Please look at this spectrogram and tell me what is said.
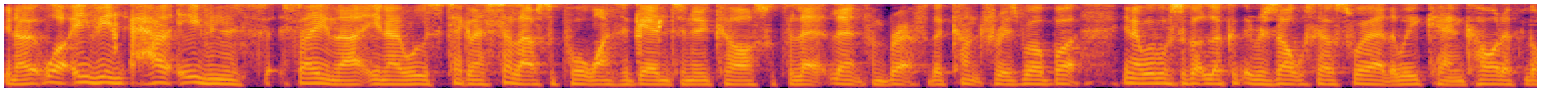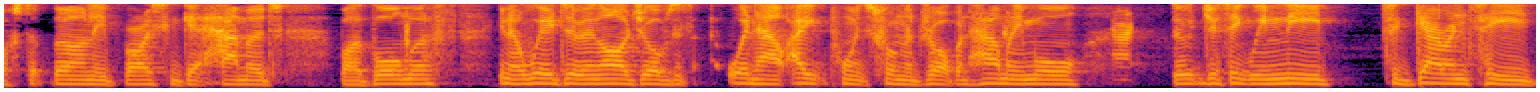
you know, well, even even saying that, you know, we was taking a sellout support once again to Newcastle to let length and breadth of the country as well. But you know, we've also got to look at the results elsewhere at the weekend. Cardiff lost at Burnley, Brighton get hammered by Bournemouth. You know, we're doing our jobs. It's, we're now eight points from the drop, and how many more do, do you think we need to guarantee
